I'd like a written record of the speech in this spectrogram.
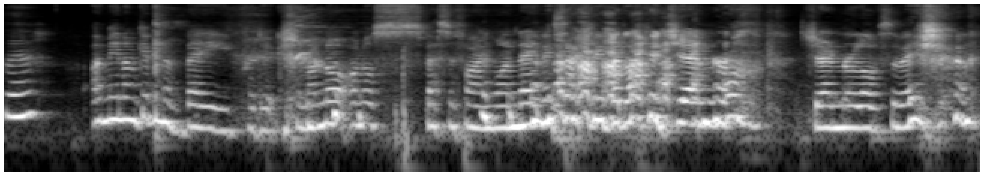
there? I mean, I'm giving a vague prediction. I'm not. I'm not specifying one name exactly, but like a general, general observation.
